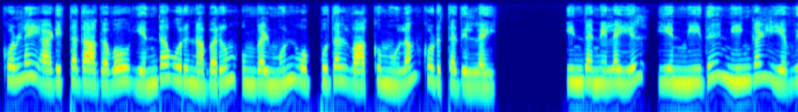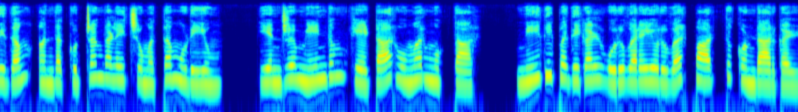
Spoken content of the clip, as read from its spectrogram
கொள்ளை அடித்ததாகவோ எந்த ஒரு நபரும் உங்கள் முன் ஒப்புதல் வாக்குமூலம் கொடுத்ததில்லை. இந்த நிலையில் என் மீது நீங்கள் எவ்விதம் அந்த குற்றங்களைச் சுமத்த முடியும்? என்று மீண்டும் கேட்டார் உமர் முக்தார். நீதிபதிகள் ஒருவரையொருவர் பார்த்து கொண்டார்கள்.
